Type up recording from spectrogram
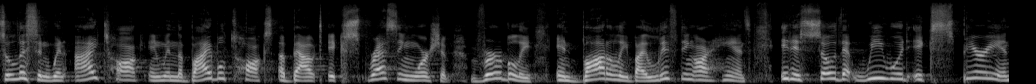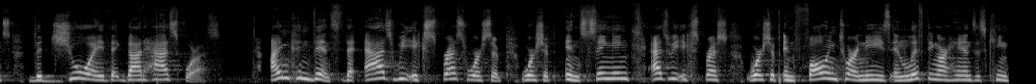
So, listen, when I talk and when the Bible talks about expressing worship verbally and bodily by lifting our hands, it is so that we would experience the joy that God has for us. I'm convinced that as we express worship, worship in singing, as we express worship in falling to our knees and lifting our hands, as King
